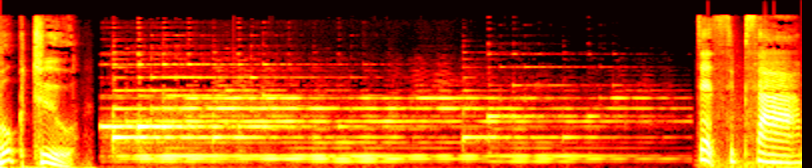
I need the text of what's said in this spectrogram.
บุ๊กทูเจ็ดสิบสาม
